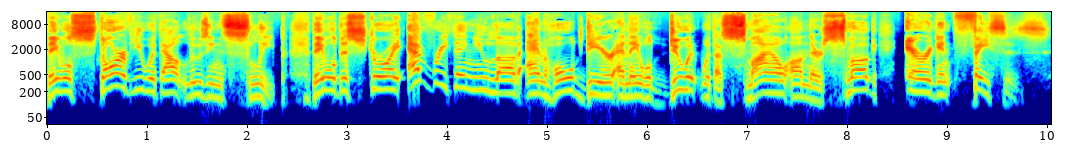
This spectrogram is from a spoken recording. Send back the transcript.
They will starve you without losing sleep. They will destroy everything you love and hold dear, and they will do it with a smile on their smug, arrogant faces.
